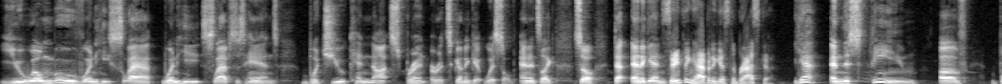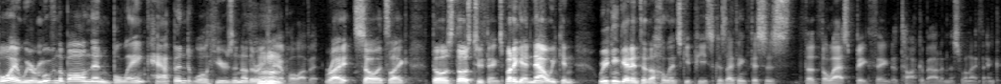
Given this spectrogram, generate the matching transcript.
you will move when he slap when he slaps his hands, but you cannot sprint or it's going to get whistled. And it's like, so that, and again, same thing happened against Nebraska. Yeah. And this theme of, boy, we were moving the ball and then blank happened. Well, here's another mm-hmm. example of it, right? So it's like those those two things. But again, now we can we can get into the Hilinski piece because I think this is the the last big thing to talk about in this one. I think.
